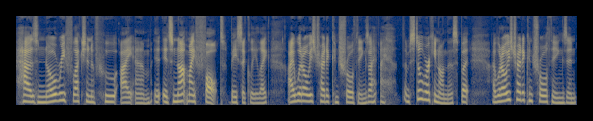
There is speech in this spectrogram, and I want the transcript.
has no reflection of who I am. It, it's not my fault, basically. Like, I would always try to control things. I, I, I'm still working on this, but I would always try to control things and,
